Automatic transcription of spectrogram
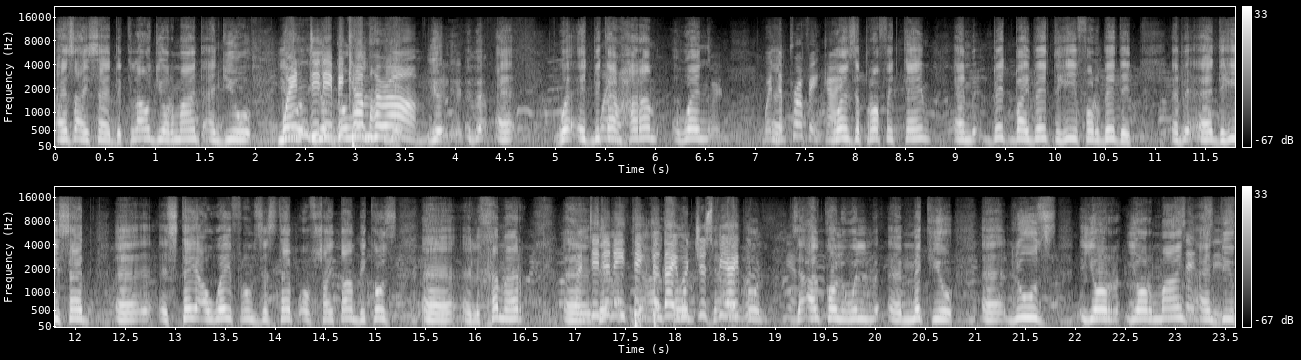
as I said, cloud your mind and you. you When did you it become haram? you- uh, it became haram when. When the uh, Prophet came. When the prophet came, and bit by bit he forbid it. Uh, And he said, uh, stay away from the step of shaitan because uh, al-khamar. Uh, But didn't he think that they would just the be able- Yeah. The alcohol will uh, make you uh, lose your your mind and you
